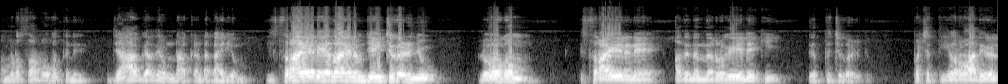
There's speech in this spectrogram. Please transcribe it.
നമ്മുടെ സമൂഹത്തിന് ജാഗ്രത ഉണ്ടാക്കേണ്ട കാര്യം ഇസ്രായേൽ ഏതായാലും ജയിച്ചു കഴിഞ്ഞു. ലോകം ഇസ്രായേലിനെ അതിന്റെ നെറുകയിലേക്ക് എത്തിച്ചു കഴിഞ്ഞു. പക്ഷെ തീവ്രവാദികൾ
